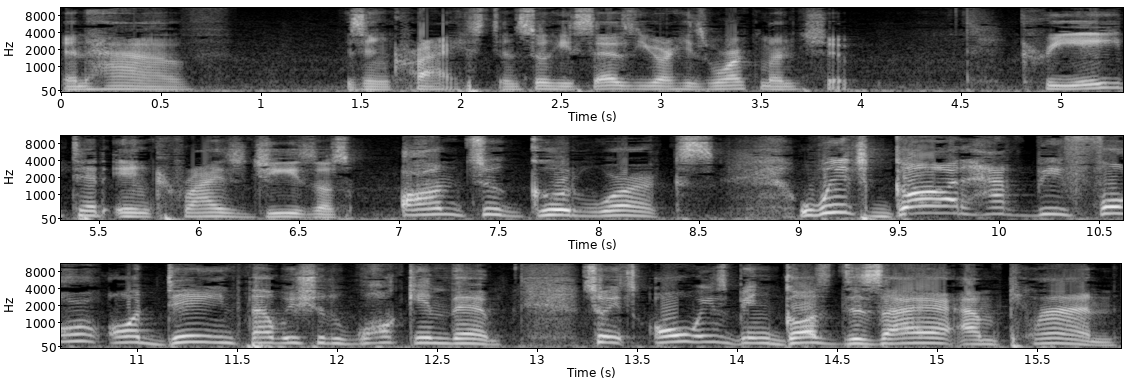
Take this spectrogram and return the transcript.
and have is in Christ. And so he says you are his workmanship created in Christ Jesus unto good works, which God hath before ordained that we should walk in them. So it's always been God's desire and plan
